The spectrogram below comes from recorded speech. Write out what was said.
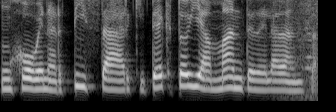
un joven artista, arquitecto y amante de la danza.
